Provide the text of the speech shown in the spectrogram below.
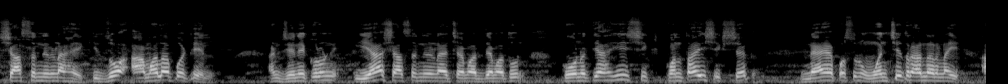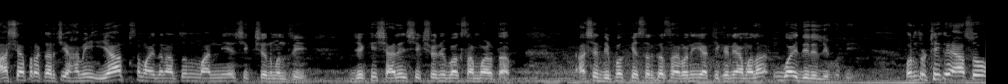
शासन निर्णय आहे की जो आम्हाला पटेल आणि जेणेकरून या शासन निर्णयाच्या माध्यमातून कोणत्याही शिक कोणताही शिक्षक न्यायापासून वंचित राहणार नाही अशा प्रकारची हमी याच मैदानातून माननीय शिक्षण मंत्री जे की शालेय शिक्षण विभाग सांभाळतात असे दीपक केसरकर साहेबांनी या ठिकाणी आम्हाला ग्वाही दिलेली होती. परंतु ठीक आहे असो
